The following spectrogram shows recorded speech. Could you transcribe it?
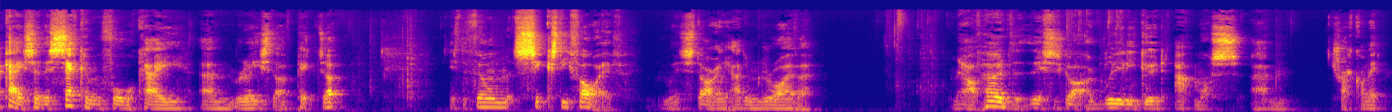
Okay, so the second 4K um, release that I've picked up is the film 65, with starring Adam Driver. Now, I've heard that this has got a really good Atmos um, track on it,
